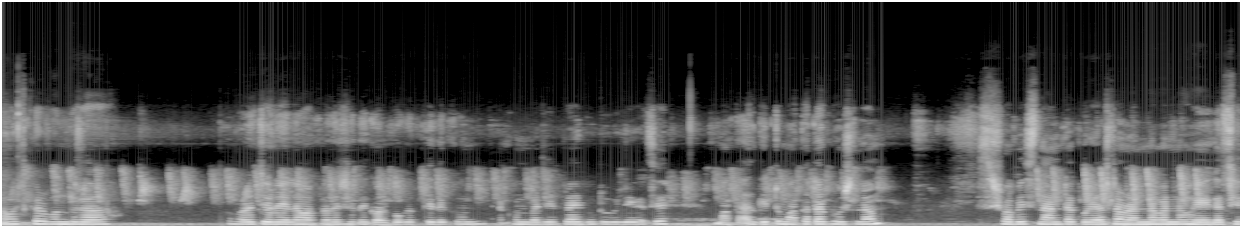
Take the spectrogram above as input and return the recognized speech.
নমস্কার বন্ধুরা। আবার চলে এলাম আপনাদের সাথে গল্প করতে। দেখুন, এখন বাজে প্রায় দুটো বেজে গেছে। মাথা, আজকে একটু মাথাটা ঘষলাম। সবে স্নানটা করে আসলাম রান্না বান্না হয়ে গেছে।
